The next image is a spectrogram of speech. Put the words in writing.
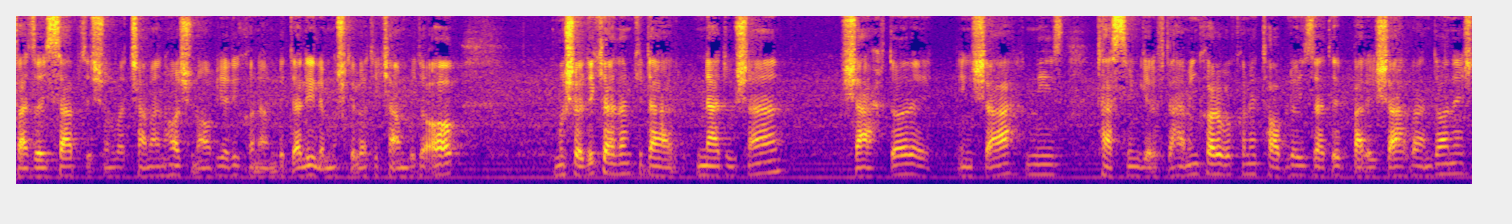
فضای سبزشون و چمنهاشون آبیاری کنن به دلیل مشکلات کمبود آب مشاهده کردم که در ندوشن شهردار این شهر نیز تصمیم گرفته همین کار رو بکنه. تابلوی زده برای شهروندانش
